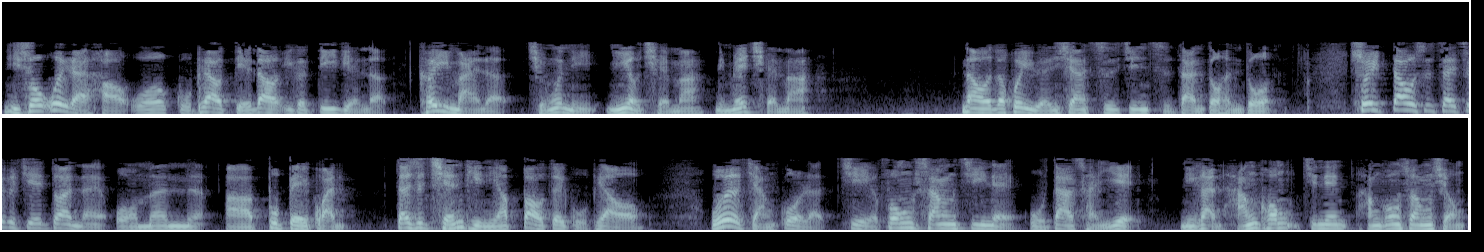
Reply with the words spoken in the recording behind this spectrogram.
你说未来好，我股票跌到一个低点了，可以买了，请问你你有钱吗？你没钱吗？那我的会员现在资金子弹都很多，所以倒是在这个阶段呢，我们啊不悲观，但是前提你要报对股票哦。我有讲过了，解封商机呢，五大产业，你看航空今天航空双雄，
